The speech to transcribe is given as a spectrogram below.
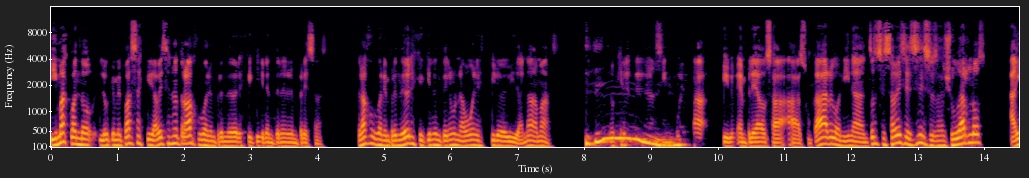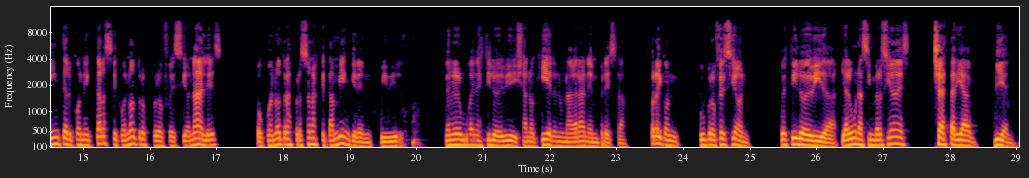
Y más cuando lo que me pasa es que a veces no trabajo con emprendedores que quieren tener empresas. Trabajo con emprendedores que quieren tener un buen estilo de vida, nada más. No quieren tener 50 empleados a, a, su cargo ni nada. Entonces, a veces eso, es ayudarlos a interconectarse con otros profesionales o con otras personas que también quieren vivir tener un buen estilo de vida y ya no quieren una gran empresa. Por ahí con tu profesión, tu estilo de vida y algunas inversiones, ya estaría bien.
